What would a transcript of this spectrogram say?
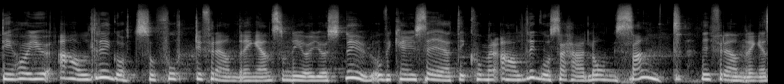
det har ju aldrig gått så fort i förändringen som det gör just nu. Och vi kan ju säga att det kommer aldrig gå så här långsamt i förändringen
